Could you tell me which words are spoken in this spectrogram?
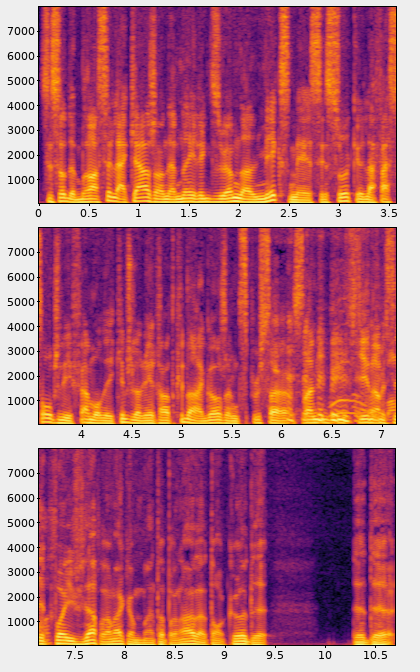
c'est ça, de brasser la cage en amenant Eric Duhem dans le mix, mais c'est sûr que la façon que je l'ai fait à mon équipe, je leur ai rentré dans la gorge un petit peu sans, sans les vérifier Non, mais c'est pas évident, vraiment, comme entrepreneur, dans ton cas, de, de, de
